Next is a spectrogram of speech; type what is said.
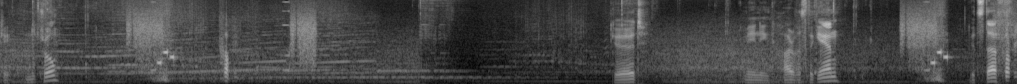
Okay, neutral. Copy. Good. Meaning harvest again. Good stuff. Copy.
